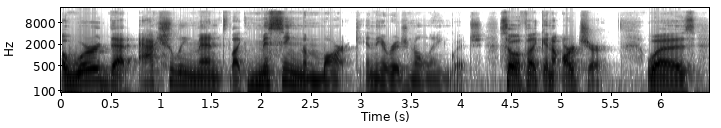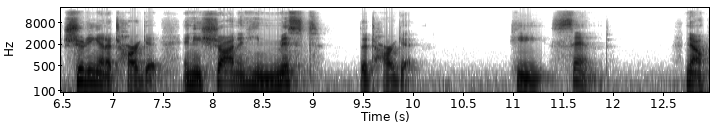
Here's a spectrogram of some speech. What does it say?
a word that actually meant like missing the mark in the original language. So if like an archer was shooting at a target and he shot and he missed the target, he sinned. Now,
